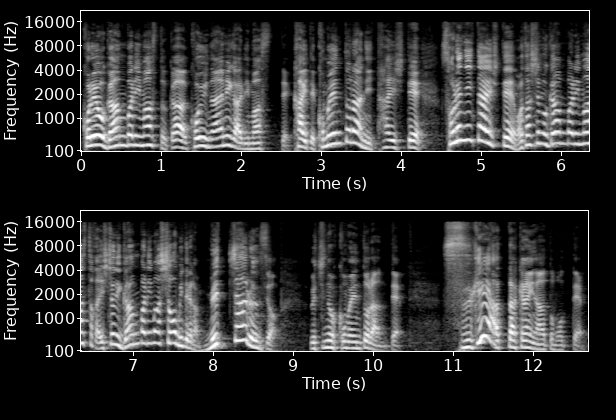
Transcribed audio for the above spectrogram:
これを頑張りますとか、こういう悩みがありますって書いて、コメント欄に対して、それに対して、私も頑張りますとか、一緒に頑張りましょうみたいなのがめっちゃあるんですよ。うちのコメント欄って。すげえあったかいなと思って。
